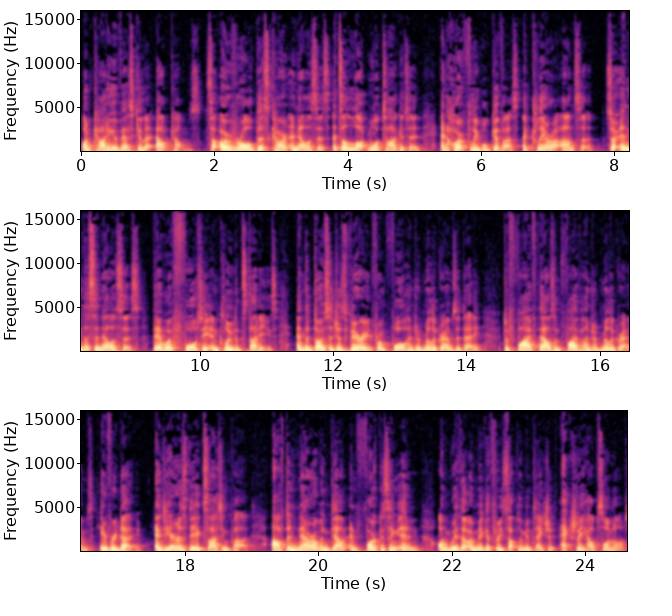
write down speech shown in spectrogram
on cardiovascular outcomes. So overall, this current analysis, it's a lot more targeted and hopefully will give us a clearer answer. So in this analysis, there were 40 included studies and the dosages varied from 400 milligrams a day to 5,500 milligrams every day. And here is the exciting part. After narrowing down and focusing in on whether omega-3 supplementation actually helps or not,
